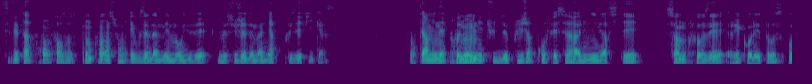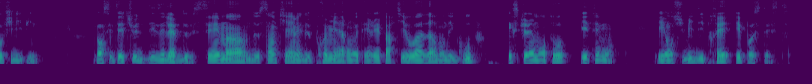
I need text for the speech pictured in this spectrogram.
Cette étape renforce votre compréhension et vous aide à mémoriser le sujet de manière plus efficace. Pour terminer, prenons une étude de plusieurs professeurs à l'université San José Recoletos aux Philippines. Dans cette étude, des élèves de CM1, de 5e et de 1 ont été répartis au hasard dans des groupes expérimentaux et témoins, et ont subi des pré- et post-tests.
